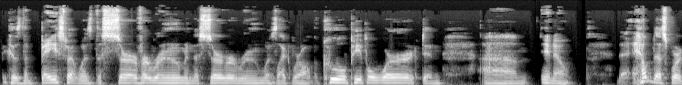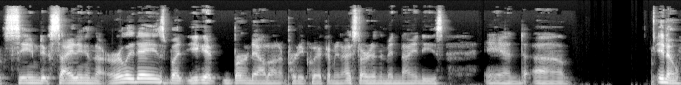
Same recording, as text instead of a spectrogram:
because the basement was the server room, and the server room was like where all the cool people worked, and um, you know. The help desk work seemed exciting in the early days, but you get burned out on it pretty quick. I mean, I started in the mid 90s, and um, you know,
